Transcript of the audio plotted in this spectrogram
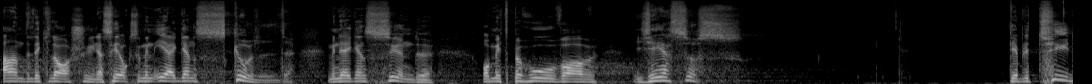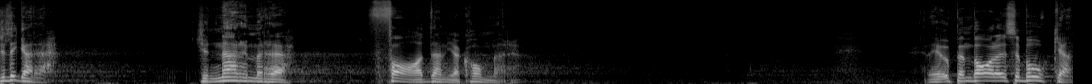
Andlig klarsyn. Jag ser också min egen skuld, min egen synd och mitt behov av Jesus. Det blir tydligare ju närmre Fadern jag kommer. Det är Uppenbarelseboken.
